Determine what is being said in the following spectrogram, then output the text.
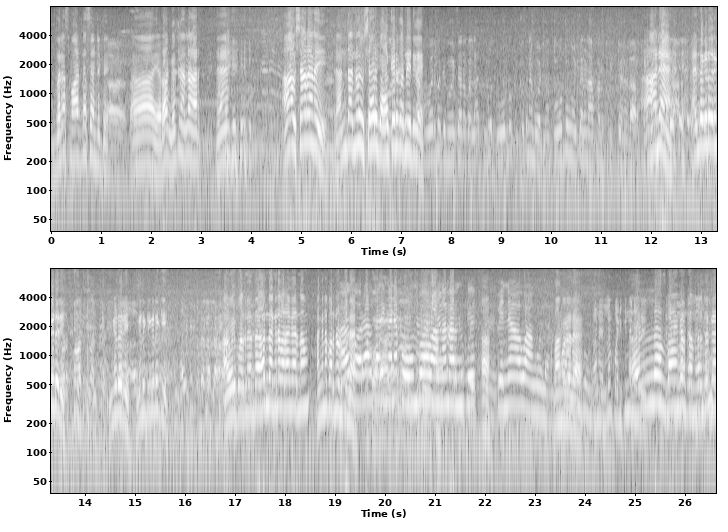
ഇവരെ സ്മാർട്ട്നെസ് കണ്ടിട്ട്. ആ എടാ നിങ്ങക്ക് നല്ല ആർ- ഏ? ആ ഉഷാറാണ്. രണ്ടങ്ങൾ ഉഷാറ്. ആൾക്കാർ പറഞ്ഞിട്ടില്ലേ ആനെ എന്തെങ്കിലും ഒരു ഇങ്ങോട്ട് വരി ഇങ്ങോട്ട് വരി. ഇങ്ങോട്ട് ഇങ്ങോട്ടേക്ക് അവർ പറഞ്ഞ എന്താ? എന്താ അങ്ങനെ പറയാൻ കാരണം? അങ്ങനെ പറഞ്ഞു കൊടുക്കില്ലേ ഇങ്ങനെ പോകുമ്പോ വാങ്ങാൻ പിന്നെ വാങ്ങൂല. വാങ്ങൂലല്ലേ? എല്ലാം ഭയങ്കര തന്ത്രത്തൊക്കെ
